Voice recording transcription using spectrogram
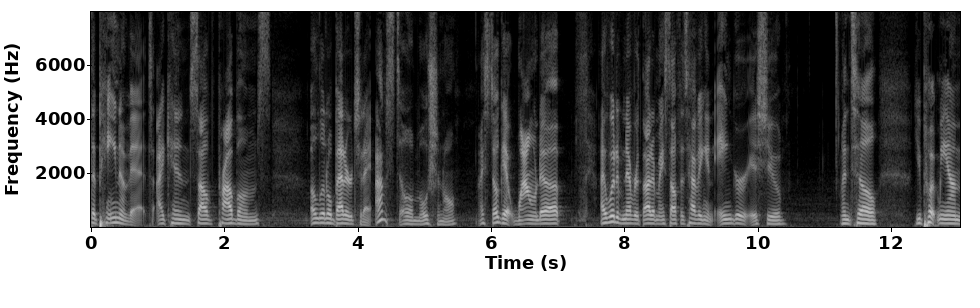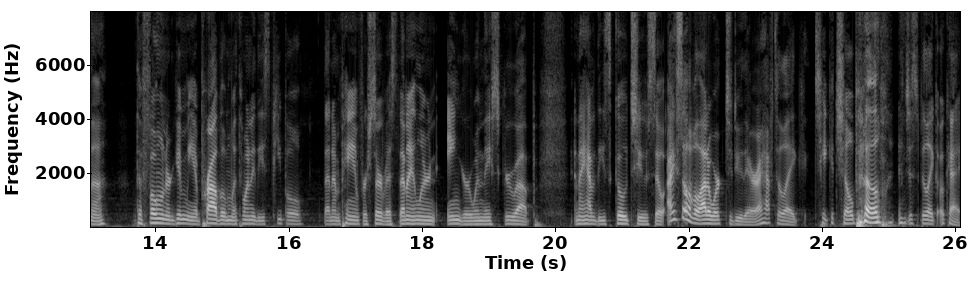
the pain of it. I can solve problems a little better today. I'm still emotional. I still get wound up I would have never thought of myself as having an anger issue until you put me on the the phone or give me a problem with one of these people that I'm paying for service. Then I learn anger when they screw up and I have these go to. So I still have a lot of work to do there. I have to like take a chill pill and just be like, okay,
